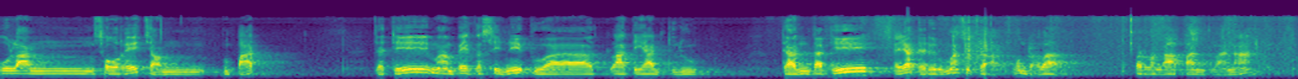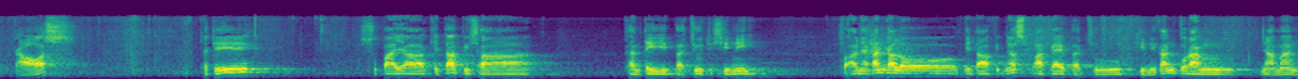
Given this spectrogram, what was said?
pulang sore jam 4. Jadi mampir ke sini buat latihan dulu. Dan tadi saya dari rumah sudah membawa perlengkapan celana, kaos. Jadi supaya kita bisa ganti baju di sini. Soalnya kan kalau kita fitness pakai baju begini kan kurang nyaman.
